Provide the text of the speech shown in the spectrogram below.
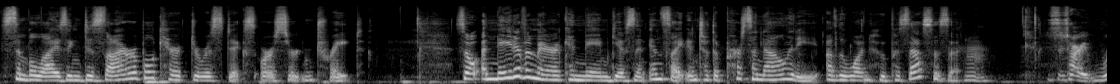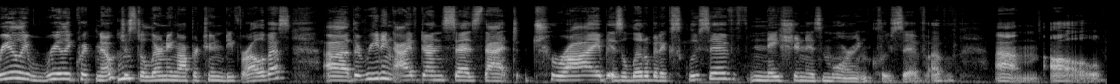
symbolizing desirable characteristics or a certain trait. So, a Native American name gives an insight into the personality of the one who possesses it. So, sorry, really, really quick note, just a learning opportunity for all of us. Uh, the reading I've done says that tribe is a little bit exclusive, nation is more inclusive of um, all.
